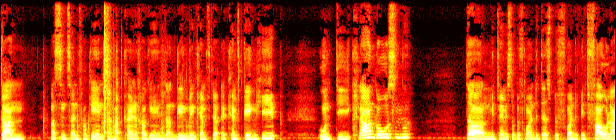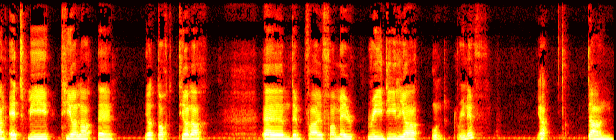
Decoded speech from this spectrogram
Dann, was sind seine Vergehen? Er hat keine Vergehen. Dann gegen wen kämpft er? Er kämpft gegen Hieb und die Clanlosen. Dann, mit wem ist er befreundet? Er ist befreundet mit Faulan, Edme, Tierlach, äh, ja doch, Tierlach, ähm, dem Pfeifer Meridelia und Grinef. Ja. Dann,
